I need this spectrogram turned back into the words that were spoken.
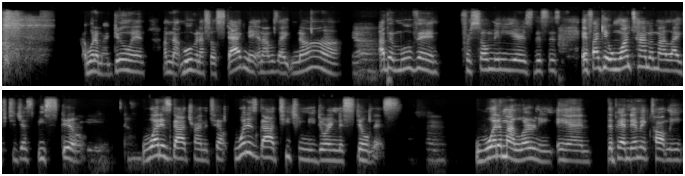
what am I doing? I'm not moving. I feel stagnant. And I was like, nah, yeah. I've been moving for so many years. This is if I get one time in my life to just be still, what is God trying to tell? What is God teaching me during this stillness? What am I learning? And the pandemic taught me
